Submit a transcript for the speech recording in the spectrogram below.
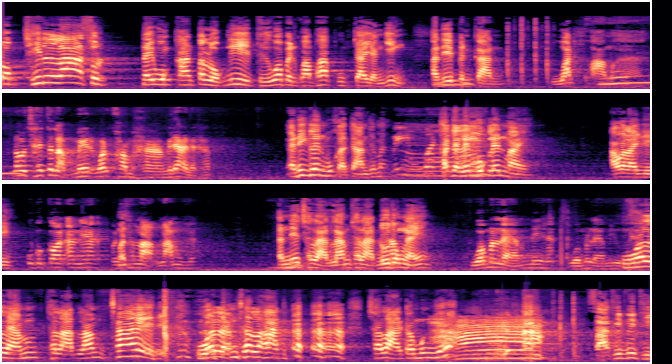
ลกชิ้นล่าสุด ในวงการตลกนี่ถือว่าเป็นความภาคภูมิใจอย่างยิ่ง อันนี้เป็นการวัดความฮาเราใช้ตลับเมตรวัดความฮาไม่ได้นะครับ อันนี้เล่นมุกกับอาจารย์ใช่ไหมไม่รู้ว่าถ้าจะเล่นมุกเล่นใหม่ เอาอะไรดี อุปกรณ์อันเนี้ยมันมันฉลาดล้ำครับอันนี้ฉลาดล้ำฉลาดดูตรงไหน หัวมันแหลมนี่ฮะหัวมันแหลมอยู่หัวแหลมฉลาดล้ำใช่ หัวแหลมฉลาด ฉลาดกับมึงเยอะอะสาธิตวิธี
